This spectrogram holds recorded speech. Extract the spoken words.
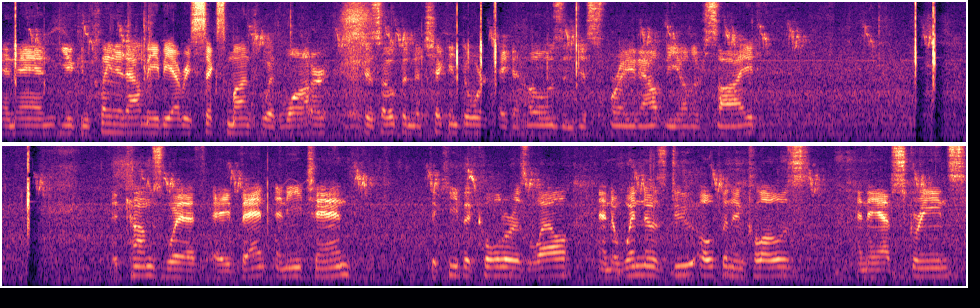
And then you can clean it out maybe every six months with water. Just open the chicken door, take a hose and just spray it out the other side. It comes with a vent in each end to keep it cooler as well. And the windows do open and close and they have screens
